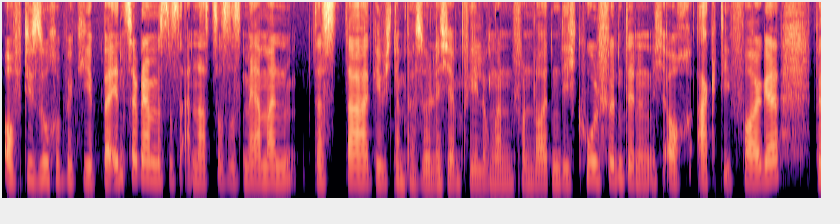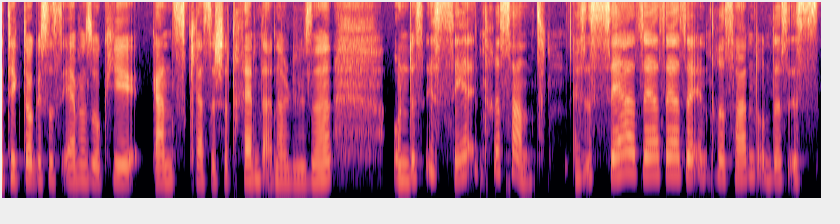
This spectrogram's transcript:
auf die Suche begebe. Bei Instagram ist es anders. Das ist mehr mein, das, da gebe ich dann persönliche Empfehlungen von Leuten, die ich cool finde, denen ich auch aktiv folge. Bei TikTok ist es eher mehr so, okay, ganz klassische Trendanalyse. Und es ist sehr interessant. Es ist sehr, sehr, sehr, sehr interessant und das ist,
